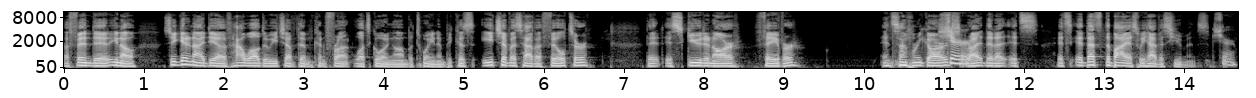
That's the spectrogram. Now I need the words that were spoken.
offended, you know. So you get an idea of how well do each of them confront what's going on between them because each of us have a filter that is skewed in our favor in some regards, Sure. right? That uh, it's it's it, that's the bias we have as humans. Sure.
